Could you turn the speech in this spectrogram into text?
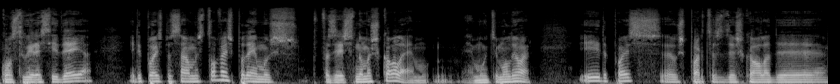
construir essa ideia e depois pensamos, talvez podemos fazer isso numa escola, é, é muito melhor. E depois os portas da escola de...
